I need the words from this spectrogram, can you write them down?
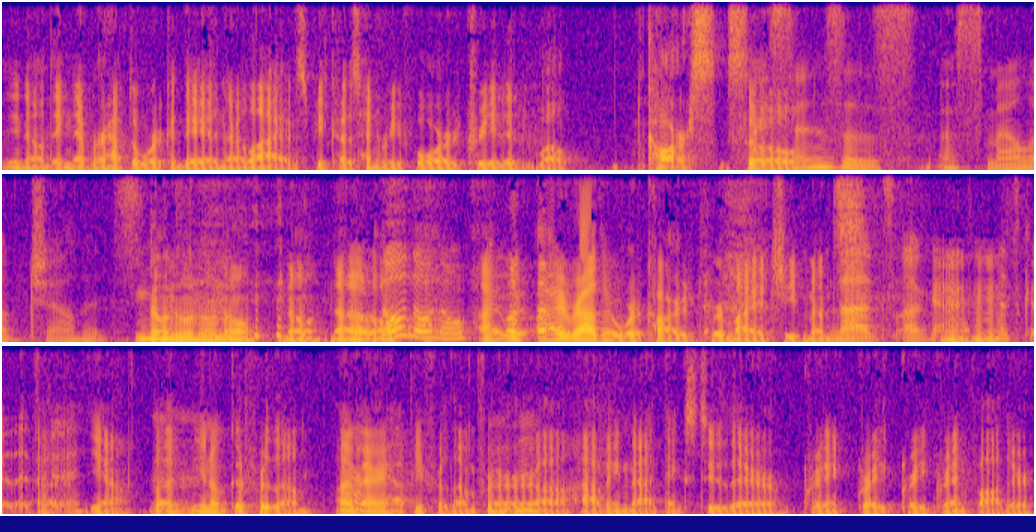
You know, they never have to work a day in their lives because Henry Ford created well cars. So I sense a, a smell of jealous. no, no, no, no, no, not No, at all. no, no. no. I would I rather work hard for my achievements. That's okay. That's good. That's Uh, good. yeah, but you know, good for them. I'm very happy for them for uh, having that, thanks to their great great great grandfather.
